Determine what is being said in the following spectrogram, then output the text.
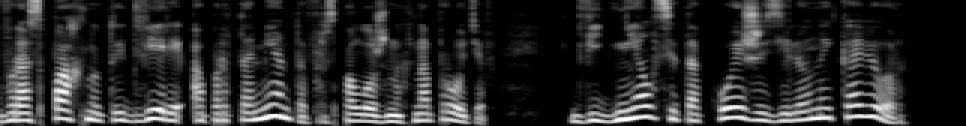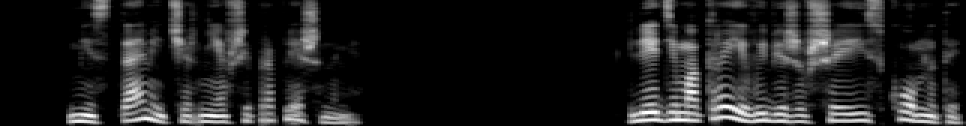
В распахнутой двери апартаментов, расположенных напротив, виднелся такой же зеленый ковер, местами черневший проплешинами. Леди Макрей, выбежавшая из комнаты,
